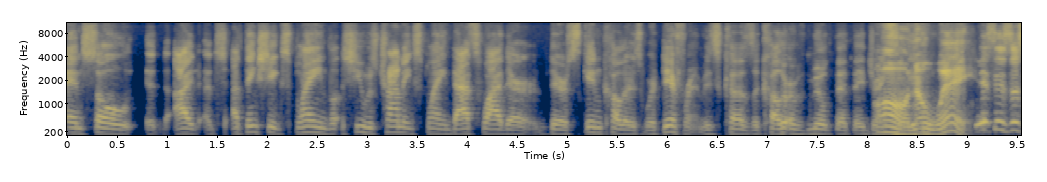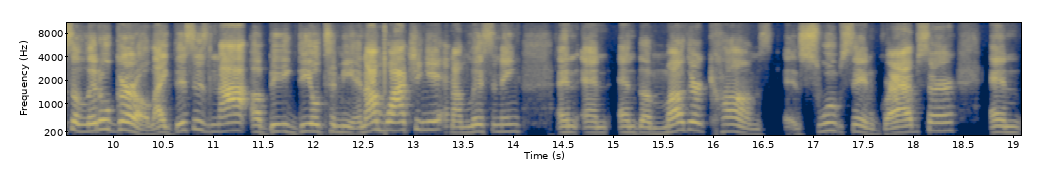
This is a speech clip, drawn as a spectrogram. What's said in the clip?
and so I I think she explained she was trying to explain that's why their their skin colors were different because the color of milk that they drink. Oh no way! This is just a little girl. Like this is not a big deal to me, and I'm watching it and I'm listening, and and and the mother comes and swoops in, grabs her, and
